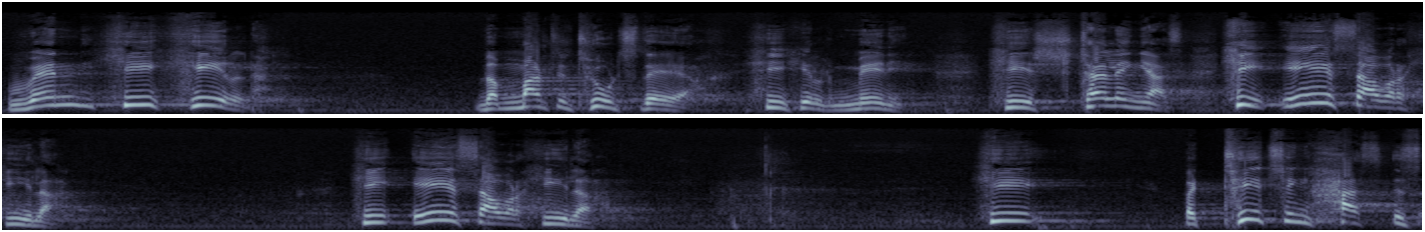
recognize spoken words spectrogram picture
When he healed the multitudes there, he healed many. He is telling us He is our healer. He is our healer. He, by teaching us, is,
